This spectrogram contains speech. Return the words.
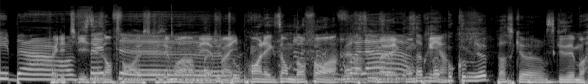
Eh ben. Enfin, il en utilise fait, des enfants, excusez-moi, hein, euh, mais enfin, il prend l'exemple d'enfants. Hein. Voilà. Vous m'avez Ça ça me compris. va hein. beaucoup mieux parce que. Excusez-moi.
